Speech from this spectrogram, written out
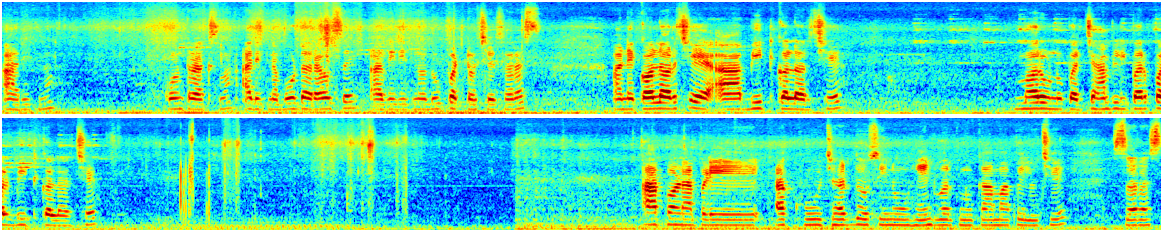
આ રીતનો કોન્ટ્રાક્ટ્સમાં આ રીતના બોર્ડર આવશે. આવી રીતનો દુપટ્ટો છે સરસ. અને કલર છે, આ બીટ કલર છે. મરૂન ઉપર જાંબલી પર્પલ બીટ કલર છે. આ પણ આપણે આખું જરદોશીનું હેન્ડવર્કનું કામ આપેલું છે. સરસ.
